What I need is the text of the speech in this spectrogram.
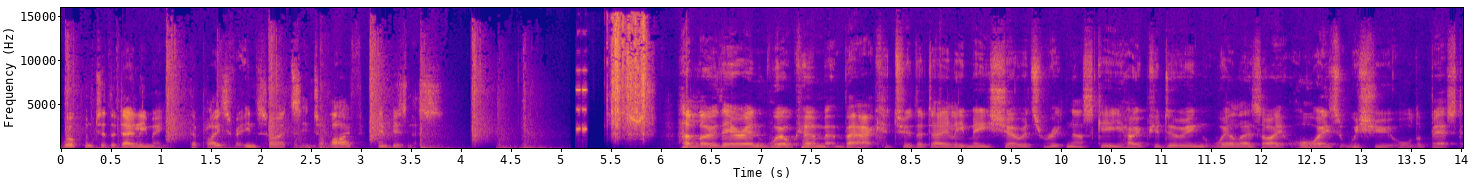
Welcome to the Daily Me, the place for insights into life and business. Hello there, and welcome back to the Daily Me Show. It's Rick Nuske. Hope you're doing well, as I always wish you all the best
